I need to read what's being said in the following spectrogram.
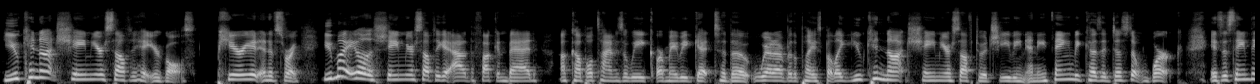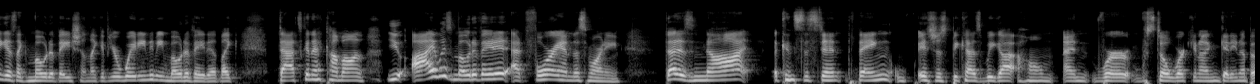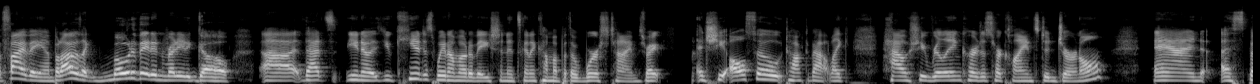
You cannot shame yourself to hit your goals. Period. End of story. You might be able to shame yourself to get out of the fucking bed a couple times a week or maybe get to the whatever the place, but like you cannot shame yourself to achieving anything because it doesn't work. It's the same thing as like motivation. Like if you're waiting to be motivated, like that's gonna come on. You I was motivated at 4 a.m. this morning. That is not a consistent thing. It's just because we got home and we're still working on getting up at 5 a.m. But I was like motivated and ready to go. Uh, that's, you know, you can't just wait on motivation. It's going to come up at the worst times, right? And she also talked about like how she really encourages her clients to journal and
